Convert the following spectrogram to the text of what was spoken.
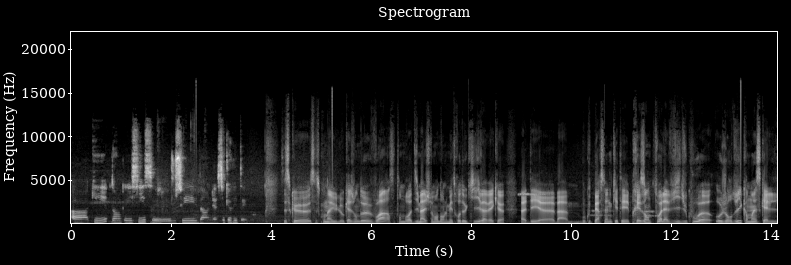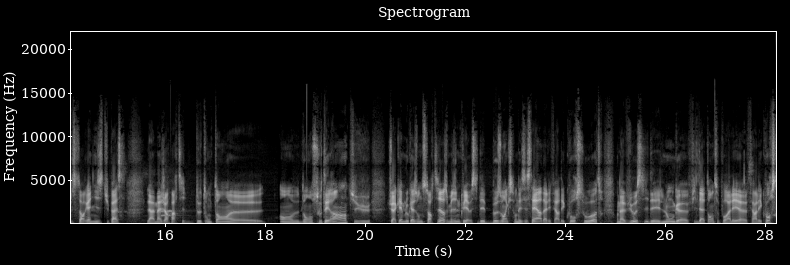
à Kiev, donc ici je suis dans la sécurité. C'est ce que c'est ce qu'on a eu l'occasion de voir un certain nombre d'images justement dans le métro de Kiev avec euh, des euh, bah, beaucoup de personnes qui étaient présentes. Toi, la vie du coup euh, aujourd'hui, comment est-ce qu'elle s'organise? Tu passes la majeure partie de ton temps en, dans souterrain. Tu, as quand même l'occasion de sortir. J'imagine qu'il y a aussi des besoins qui sont nécessaires d'aller faire des courses ou autres. On a vu aussi des longues files d'attente pour aller faire les courses.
